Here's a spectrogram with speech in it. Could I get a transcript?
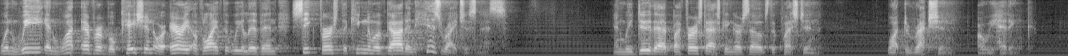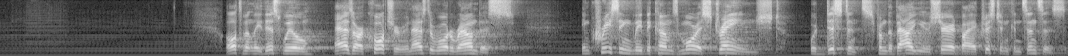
when we, in whatever vocation or area of life that we live in, seek first the kingdom of God and His righteousness. And we do that by first asking ourselves the question what direction are we heading? Ultimately, this will, as our culture and as the world around us, increasingly becomes more estranged or distant from the values shared by a Christian consensus,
